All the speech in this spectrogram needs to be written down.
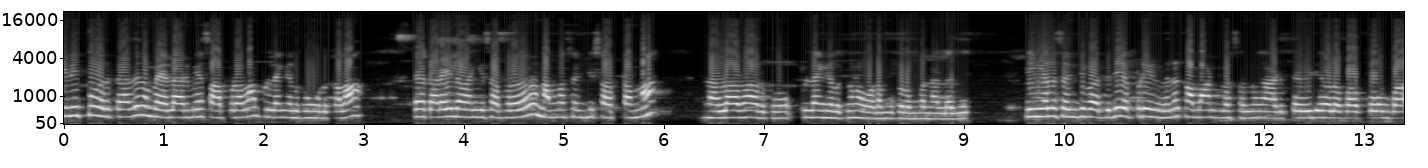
இனிப்பும் இருக்காது. நம்ம எல்லாருமே சாப்பிடலாம். பிள்ளைங்களுக்கும் கொடுக்கலாம். கடையில் வாங்கி சாப்பிட்றத நம்ம செஞ்சு சாப்பிட்டோம்னா நல்லா தான் இருக்கும். பிள்ளைங்களுக்கும் உடம்புக்கு ரொம்ப நல்லது. நீங்களும் செஞ்சு பார்த்துட்டு எப்படி இருந்ததுன்னு கமெண்ட்ல சொல்லுங்க. அடுத்த வீடியோவில் பார்ப்போம். பா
